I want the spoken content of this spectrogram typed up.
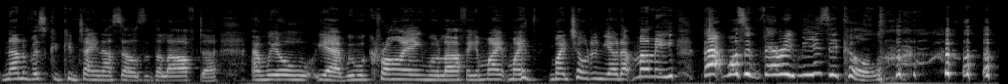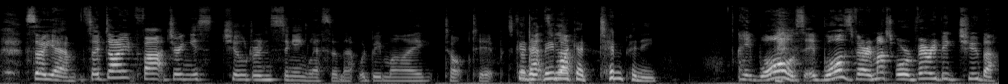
None of us could contain ourselves with the laughter, and we all, yeah, we were crying, we were laughing, and my my my children yelled out, "Mummy, that wasn't very musical." so yeah, so don't fart during your children's singing lesson. That would be my top tip. So Could it be like a timpani? It was. It was very much, or a very big tuba,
